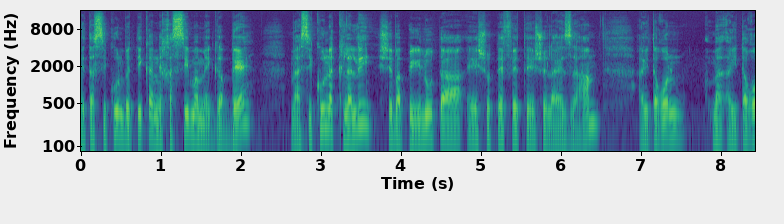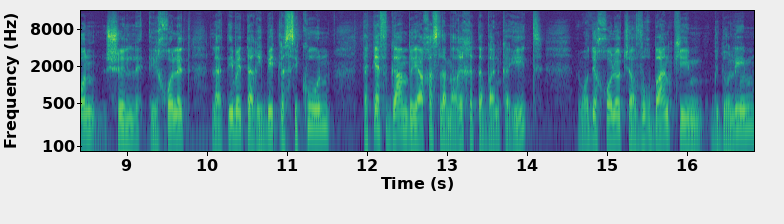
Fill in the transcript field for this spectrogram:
את הסיכון בתיק הנכסים המגבה, מהסיכון הכללי שבפעילות השוטפת של היזם. היתרון היתרון של יכולת להתאים את הריבית לסיכון, תקף גם ביחס למערכת הבנקאית. ומאוד יכול להיות שעבור בנקים גדולים,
